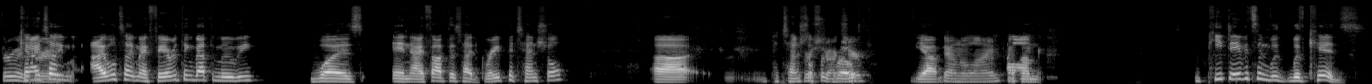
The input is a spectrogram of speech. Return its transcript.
through. Can through. I tell you? I will tell you my favorite thing about the movie was and I thought this had great potential, uh, potential for, for growth. Yeah, down the line. Um, Pete Davidson with with kids,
